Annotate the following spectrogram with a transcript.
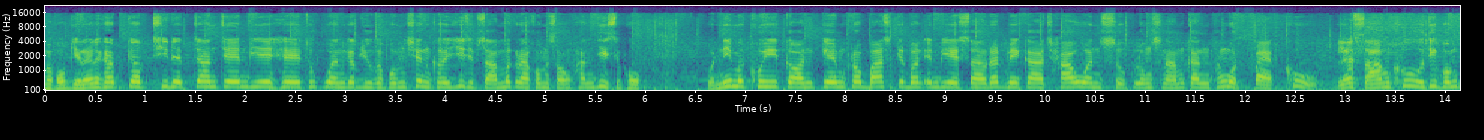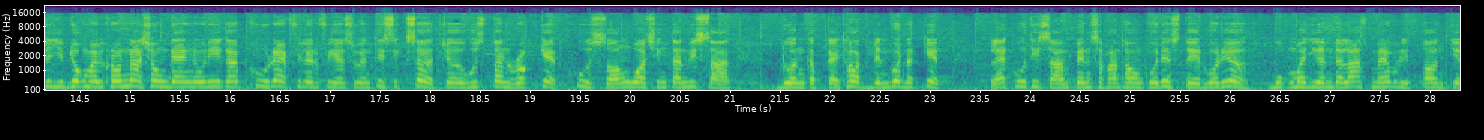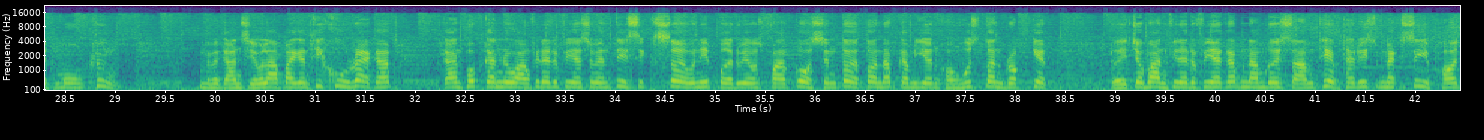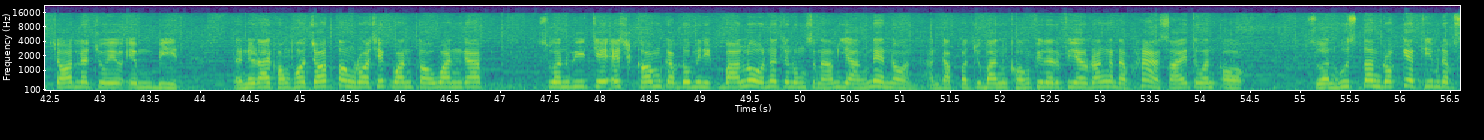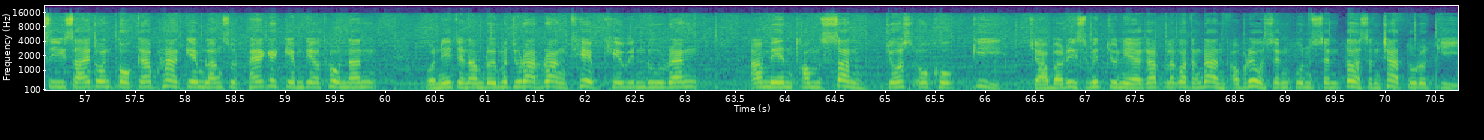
มาพบกันแล้วนะครับกับทีเด็ดจาน JNBA เฮทุกวันกับอยู่กับผมเช่นเคย 23 มกราคม 2026 วันนี้มาคุยก่อนเกมครบบาสเกตบอล NBA สหรัฐอเมริกาเช้าวันศุกร์ลงสนามกันทั้งหมด 8 คู่ และ 3 คู่ที่ผมจะหยิบยกมาวิเคราะห์หน้าช่องแดงในวันนี้ครับ คู่แรกฟิลาเดลเฟีย 76ers เจอ Houston Rockets คู่ 2 วอชิงตันวิสาดดวลกับไก่ทอดเดนเวอร์นักเก็ตและคู่ที่ 3 เป็นสะพานทอง Golden State Warrior บุกมาเยือนดัลลัสแมวริกตอน 7 โมงครึ่ง ไม่เป็นการเสียเวลาไปกันที่คู่แรกครับ การพบกันระหว่างฟิลาเดลเฟีย 76ers วันนี้เปิดเวลส์ฟาโกเซ็นเตอร์ต้อนรับการเยือนของฮ o สตันร็อกเก็ตโดยเจ้าบ้านฟิลาเดลเฟียครับนำโดย 3 เทพทาริสแม็กซี่พอจอร์ดและโจเอลเอ็มบีดแต่ในรายของพอจอร์ดต้องรอเช็ควันต่อวันครับส่วน VJH คอมกับโดมินิกบาโลน่าจะลงสนามอย่างแน่นอน อันดับปัจจุบันของฟิลาเดลเฟียรั้งอันดับ 5 สายตะวันออก ส่วนฮ o สตันร็อกเก็ตทีมอันดับ 4 สายตะวันตกครับ 5 เกมหลังสุดแพ้แค่เกมเดียวเท่านั้น วันนี้จะนำโดยมัจจุราชร่างเทพเควินดูแรนต์อาเมนทอมสันโจสโอโคกี้จาบารีสมิธจูเนียครับ แล้วก็ทางด้านอัลเ r รลเซนกุลเซนเตอร์สัญชาติตุรกี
